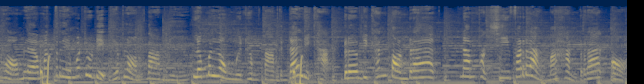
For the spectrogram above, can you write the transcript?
พร้อมแล้วมาเตรียมวัตถุดิบให้พร้อมตามนี้ แล้วมาลงมือทำตามกันได้เลยค่ะ เริ่มที่ขั้นตอนแรกนำผักชีฝรั่งมาหั่นรากออก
